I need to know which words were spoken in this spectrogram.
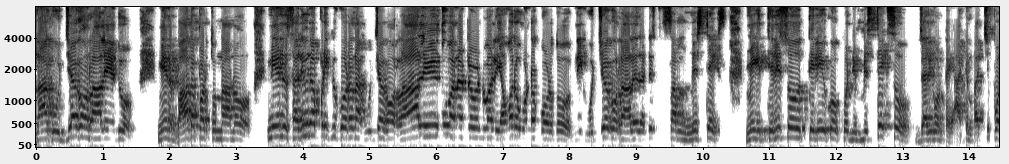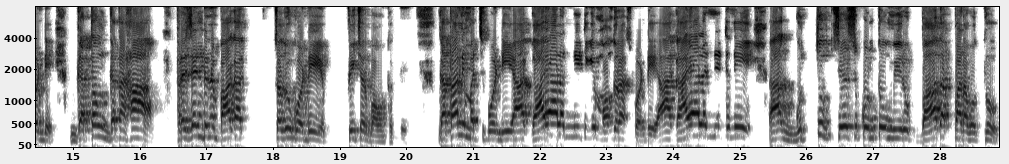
నాకు ఉద్యోగం రాలేదు. నేను బాధపడుతున్నాను. నేను చదివినప్పటికీ కూడా నాకు ఉద్యోగం రాలేదు అన్నటువంటి వాళ్ళు ఎవరు ఉండకూడదు. నీకు ఉద్యోగం రాలేదంటే సమ్ మిస్టేక్స్ మీకు తెలుసో తెలియకో కొన్ని మిస్టేక్స్ జరిగి ఉంటాయి. అటు మర్చిపోండి. గతం గత ప్రజెంట్ని బాగా చదువుకోండి. ఫ్యూచర్ బాగుంటుంది. గతాన్ని మర్చిపోండి. ఆ గాయాలన్నిటికీ మందు రాసుకోండి. ఆ గాయాలన్నిటినీ ఆ గుర్తు చేసుకుంటూ మీరు బాధపడవద్దు.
